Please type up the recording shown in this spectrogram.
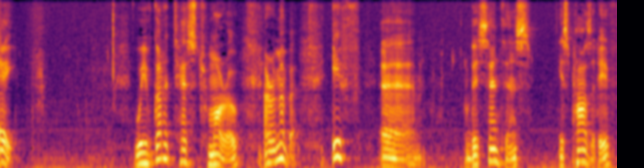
A. We've got a test tomorrow. And remember, if um, the sentence is positive,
